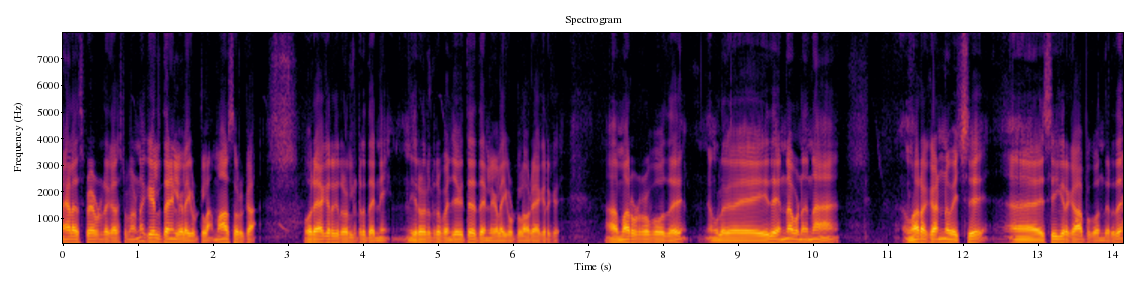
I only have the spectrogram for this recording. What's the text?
மேலே ஸ்ப்ரே பண்ணுற கஷ்டமானா கீழே தண்ணியில் கலக்கி விட்டலாம். மாதம் இருக்கா ஒரு ஏக்கருக்கு இருபது லிட்டர் தண்ணி இருபது லிட்டர் பஞ்சாயத்து தண்ணியில் கலக்கி விட்டலாம் ஒரு ஏக்கருக்கு. அது மாதிரி விடுற போது உங்களுக்கு இது என்ன பண்ணுதுன்னா மரம் கன்று வச்சு சீக்கிரம் காப்புக்கு வந்துடுது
